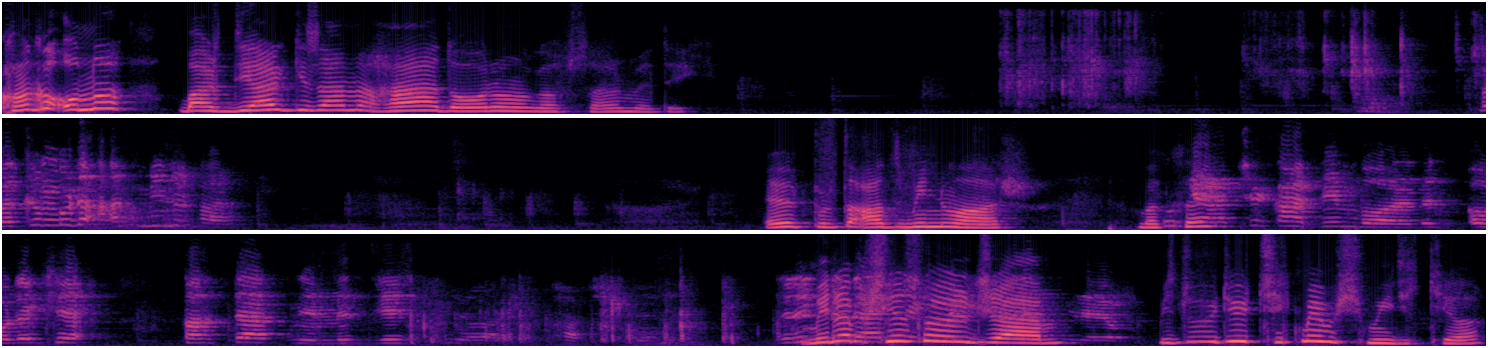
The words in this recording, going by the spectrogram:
Kanka onu bak diğer gizemli ha doğru onu göstermedik. Bakın burada admini var. Evet burada admin var. Bu Bakın. gerçek admin bu arada. Oradaki sahte adminimiz yazıyorlar. Mira bir şey söyleyeceğim. Biz bu videoyu çekmemiş miydik ya?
